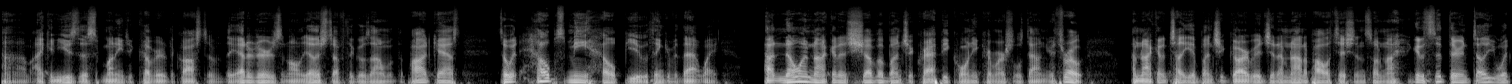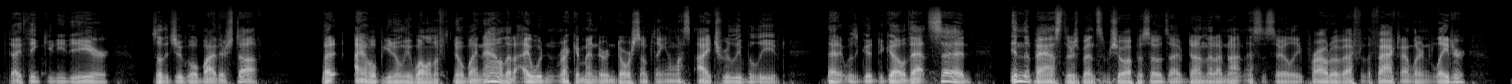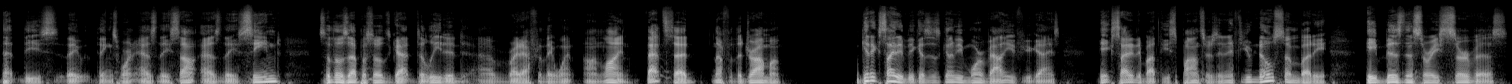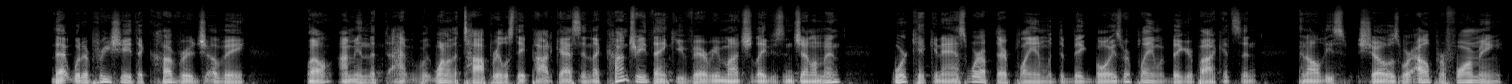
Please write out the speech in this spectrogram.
Um, I can use this money to cover the cost of the editors and all the other stuff that goes on with the podcast. So it helps me help you. Think of it that way. Uh, no, I'm not going to shove a bunch of crappy, corny commercials down your throat. I'm not going to tell you a bunch of garbage, and I'm not a politician, so I'm not going to sit there and tell you what I think you need to hear so that you'll go buy their stuff. But I hope you know me well enough to know by now that I wouldn't recommend or endorse something unless I truly believed that it was good to go. That said, in the past, there's been some show episodes I've done that I'm not necessarily proud of after the fact. I learned later that these they, things weren't as they saw as they seemed. So those episodes got deleted uh, right after they went online. That said, enough of the drama. Get excited because it's going to be more value for you guys. Be excited about these sponsors. And if you know somebody, a business or a service that would appreciate the coverage of a, well, I'm in the one of the top real estate podcasts in the country. Thank you very much, ladies and gentlemen we're kicking ass. We're up there playing with the big boys. We're playing with BiggerPockets and and all these shows. We're outperforming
